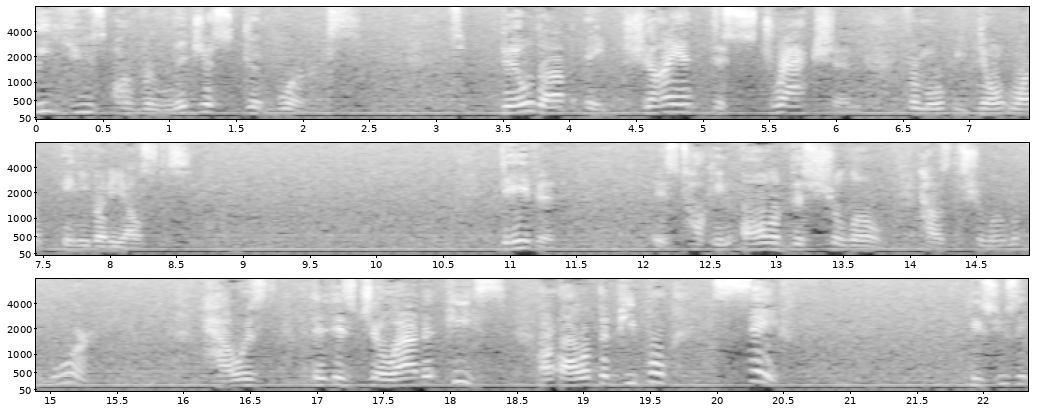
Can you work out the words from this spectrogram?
We use our religious good works to build up a giant distraction from what we don't want anybody else to see. David is talking all of this shalom. How's the shalom of the war? How is, is Joab at peace? Are all of the people safe? He's using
